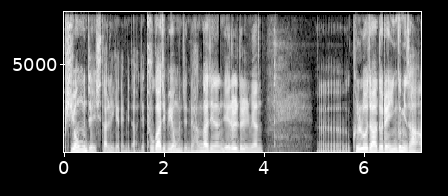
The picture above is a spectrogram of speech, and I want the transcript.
비용 문제에 시달리게 됩니다. 이제 두 가지 비용 문제인데 한 가지는 예를 들면 어, 근로자들의 임금 인상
